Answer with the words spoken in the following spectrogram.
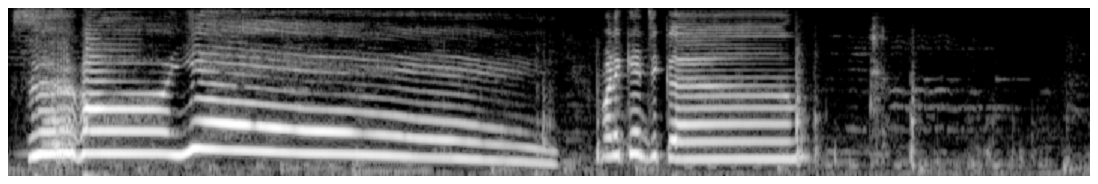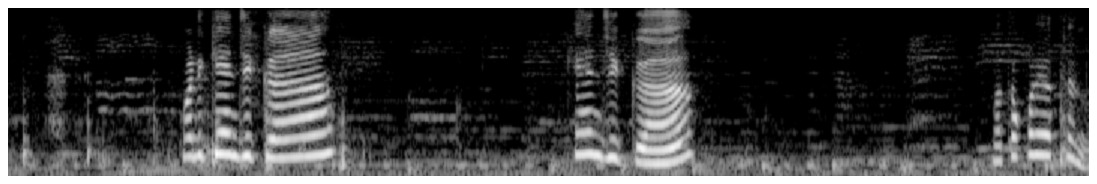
すごい！イエーイ！森健二くん！森健二くん？健二くん？またこれやってんの？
